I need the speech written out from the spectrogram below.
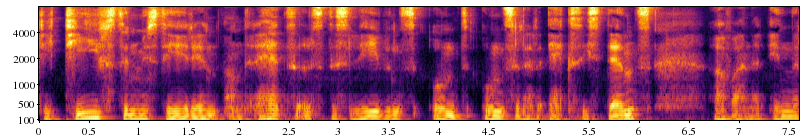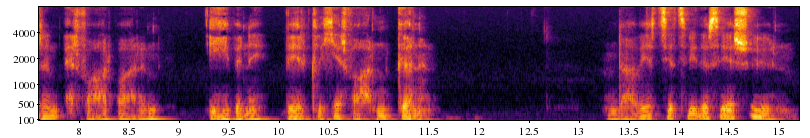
die tiefsten Mysterien und Rätsels des Lebens und unserer Existenz auf einer inneren erfahrbaren Ebene wirklich erfahren können. Und da wird's jetzt wieder sehr schön.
